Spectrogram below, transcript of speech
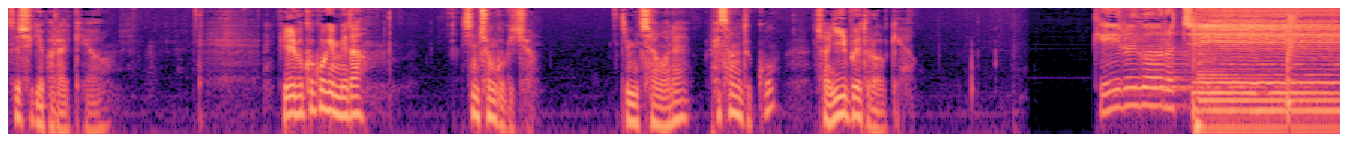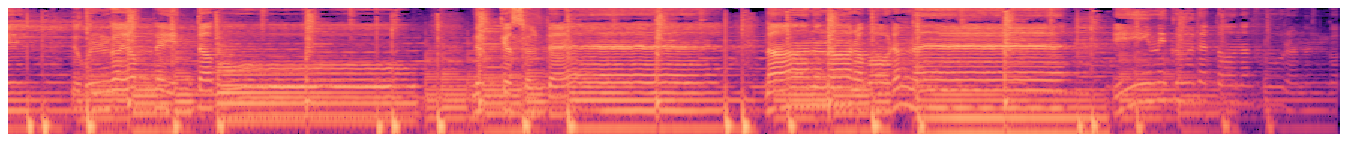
쓰시길 바랄게요. 1부 끝곡입니다. 신청곡이죠. 김창원의 회상 듣고 전 2부에 돌아올게요. 길을 걸었지 누군가 옆에 있다고 느꼈을 때 나는 알아버렸네. 이미 그대 떠난 후라는 걸.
